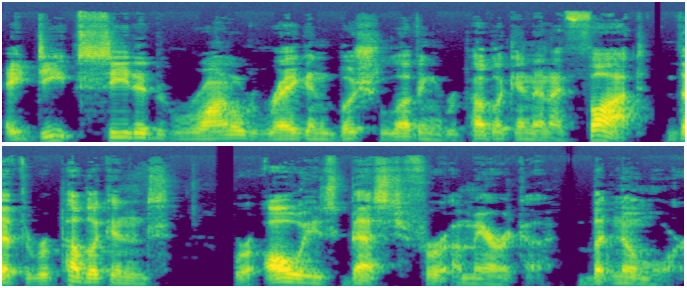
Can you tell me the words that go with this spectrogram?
a deep seated Ronald Reagan Bush loving Republican, and I thought that the Republicans were always best for America, but no more.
